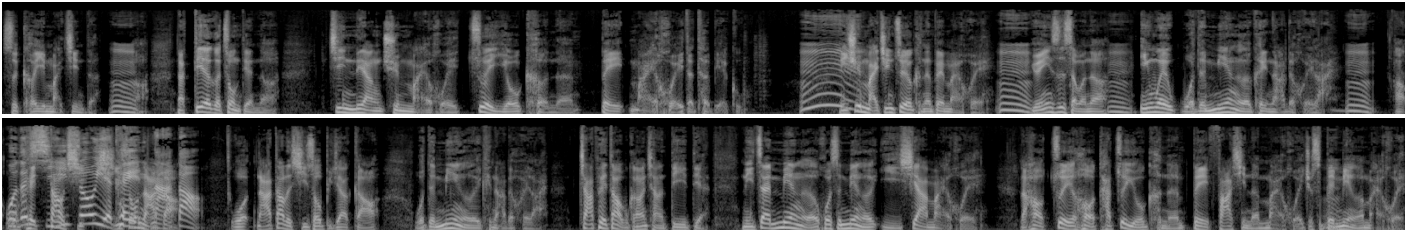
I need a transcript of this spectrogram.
是可以买进的。嗯，啊，那第二个重点呢，尽量去买回最有可能被买回的特别股。嗯，你去买进最有可能被买回。嗯，原因是什么呢？嗯，因为我的面额可以拿得回来。嗯，好，我的吸收也可以拿到，我拿到的吸收比较高，我的面额也可以拿得回来。加配到我刚刚讲的第一点，你在面额或是面额以下买回，然后最后它最有可能被发行人买回，就是被面额买回。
